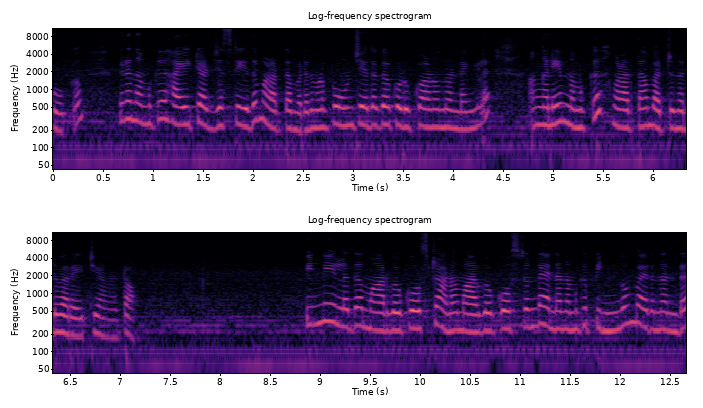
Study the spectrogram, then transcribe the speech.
പൂക്കും. പിന്നെ നമുക്ക് ഹൈറ്റ് അഡ്ജസ്റ്റ് ചെയ്ത് വളർത്താൻ പറ്റും. നമ്മൾ പ്രൂൺ ചെയ്തൊക്കെ കൊടുക്കുകയാണെന്നുണ്ടെങ്കിൽ അങ്ങനെയും നമുക്ക് വളർത്താൻ പറ്റുന്നൊരു വെറൈറ്റിയാണ് കേട്ടോ. പിന്നെയുള്ളത് മാർഗോ കോസ്റ്റാണ്. മാർഗോ കോസ്റ്ററിന്റെ തന്നെ നമുക്ക് പിങ്കും വരുന്നുണ്ട്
